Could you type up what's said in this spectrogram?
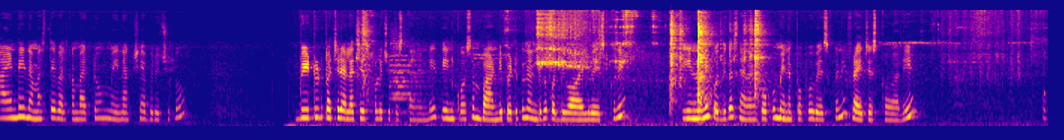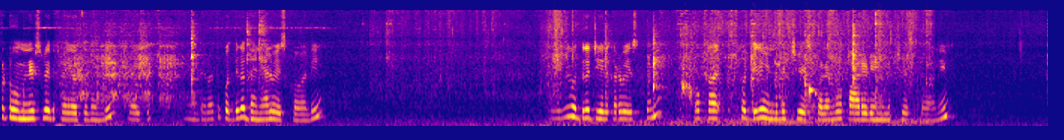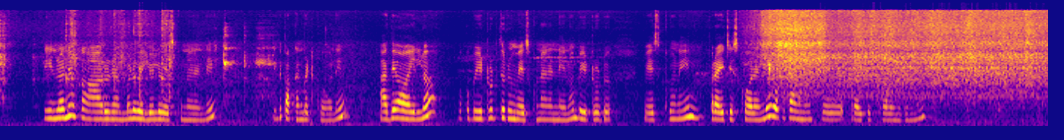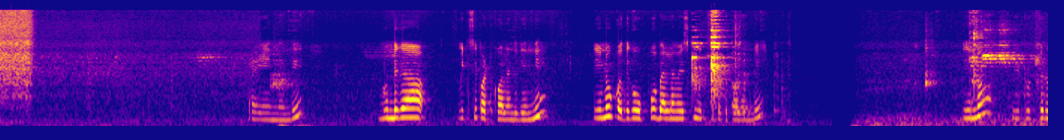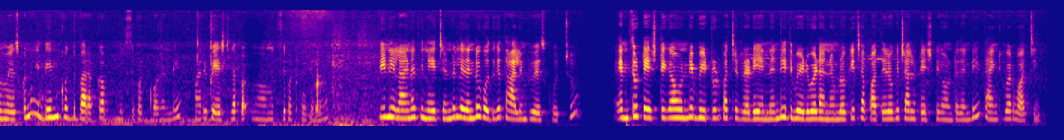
Hi అండి నమస్తే. Welcome back to Meenakshi అభిరుచులు. బీట్రూట్ పచ్చడి ఎలా చేసుకోవాలో చూపిస్తానండి. దీనికోసం బాండి పెట్టుకుని అందులో కొద్దిగా ఆయిల్ వేసుకుని దీనిలోని కొద్దిగా శనగపప్పు మినపప్పు వేసుకొని ఫ్రై చేసుకోవాలి. ఒక టూ మినిట్స్లో ఇది ఫ్రై అవుతుందండి. ఫ్రై అయిన తర్వాత కొద్దిగా ధనియాలు వేసుకోవాలి. అలాగే కొద్దిగా జీలకర్ర వేసుకొని ఒక కొద్దిగా ఎండుమిర్చి వేసుకోవాలండి. ఒక ఆరేడు ఎండుమిర్చి వేసుకోవాలి. దీనిలోనే ఒక ఆరు రెమ్మలు వెల్లుల్లి వేసుకున్నానండి. ఇది పక్కన పెట్టుకోవాలి. అదే ఆయిల్లో ఒక బీట్రూట్ తురుము వేసుకున్నానండి నేను. బీట్రూట్ వేసుకొని ఫ్రై చేసుకోవాలండి. ఒక ఫైవ్ మినిట్స్ ఫ్రై ఫ్రై చేసుకోవాలండి దీన్ని. ఫ్రై అయిందండి. ముందుగా మిక్సీ పట్టుకోవాలండి దీన్ని. దీనిలో కొద్దిగా ఉప్పు బెల్లం వేసుకుని మిక్సీ పెట్టుకోవాలండి. దీనిలో బీట్రూట్ తురుము వేసుకుని దీన్ని కొద్ది బరక్గా మిక్సీ పట్టుకోవాలండి. మరి పేస్ట్లా మిక్సీ పట్టుకోకూడదు. దీన్ని ఇలా అయినా తినేయచ్చండి లేదంటే కొద్దిగా తాలింపు వేసుకోవచ్చు. ఎంతో టేస్టీగా ఉండి బీట్రూట్ పచ్చడి రెడీ అయిందండి. ఇది వేడివేడి అన్నంలోకి చపాతీలోకి చాలా టేస్టీగా ఉంటుందండి. Thank you for watching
